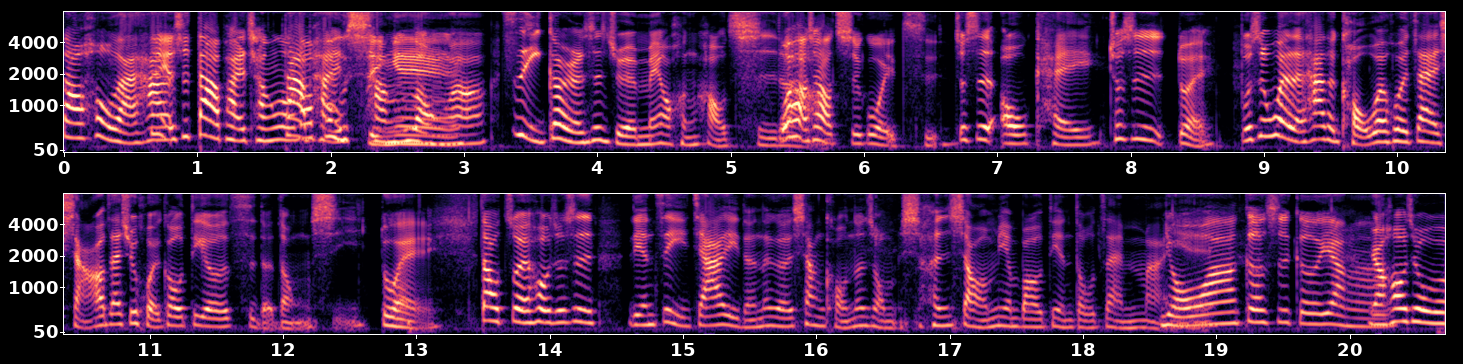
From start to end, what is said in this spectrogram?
到后来它它也是大排长龙到大排长欸龙啊，自己个人是觉得没有很好吃的啊、我好像有吃过一次，就是 OK，就是对。不是为了它的口味会再想要再去回购第二次的东西。对，到最后就是连自己家里的那个巷口那种很小的面包店都在卖，有。啊，各式各样啊。然后就我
